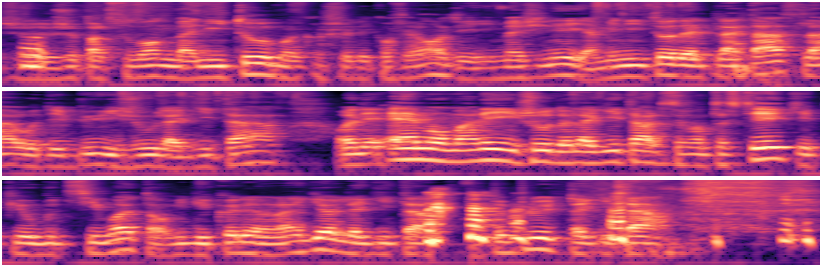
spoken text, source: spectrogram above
Je, mm. je, parle souvent de Manito, moi, quand je fais des conférences. Imaginez, il y a Manito del Platas, là, au début, il joue la guitare. On est, eh, mon mari, il joue de la guitare, c'est fantastique. Et puis, au bout de six mois, t'as envie de lui coller dans la gueule, la guitare. Tu peux plus, ta guitare.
